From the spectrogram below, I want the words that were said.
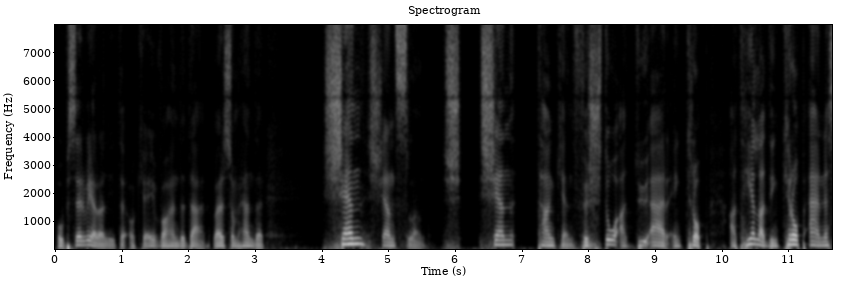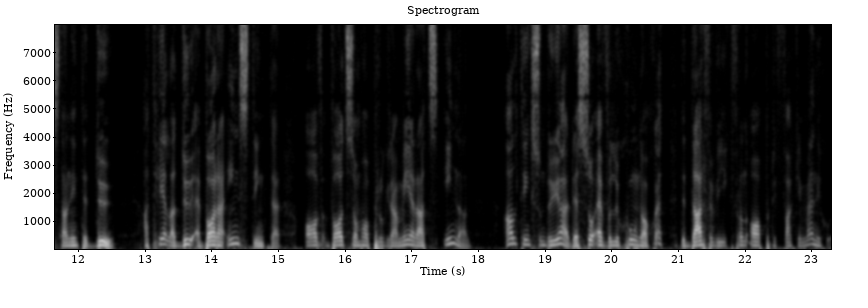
Observera lite, okej, okay, vad händer där? Vad är det som händer? Känn känslan. Känn tanken, förstå att du är en kropp. Att hela din kropp är nästan inte du. Att hela du är bara instinkter av vad som har programmerats innan. Allting som du gör, det är så evolution har skett. Det är därför vi gick från apor till fucking människor.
